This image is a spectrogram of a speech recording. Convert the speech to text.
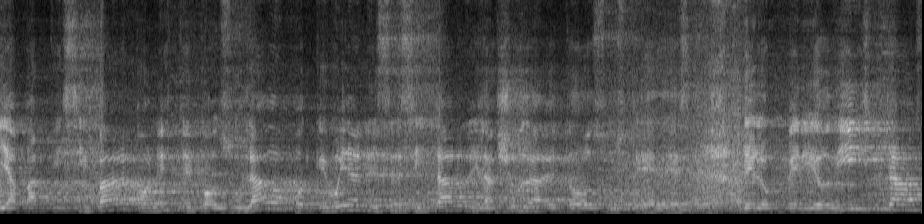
y a participar con este consulado porque voy a necesitar de la ayuda de todos ustedes, de los periodistas,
